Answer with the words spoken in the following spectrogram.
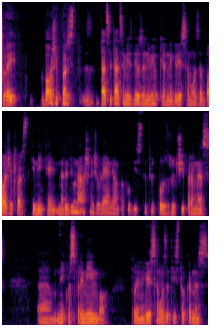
torej, božji prst, ta citat se mi zdel zanimiv, ker ne gre samo za božji prst, ki nekaj naredi v našem življenju, ampak v bistvu tudi povzroči pri nas um, neko spremembo. Torej, ne gre samo za tisto, kar nas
